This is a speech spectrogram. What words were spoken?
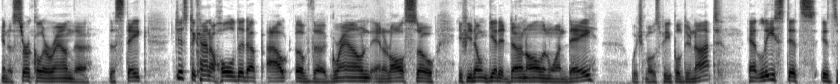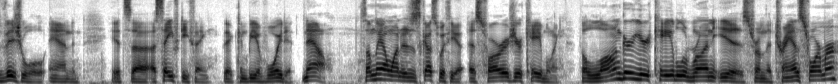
in a circle around the, the stake just to kind of hold it up out of the ground. And it also, if you don't get it done all in one day, which most people do not, at least it's it's visual and it's a, a safety thing that can be avoided. Now, something I want to discuss with you as far as your cabling. The longer your cable run is from the transformer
